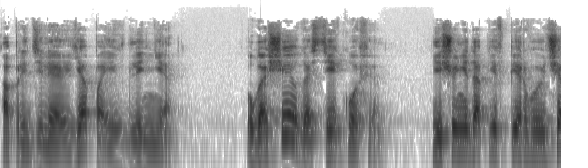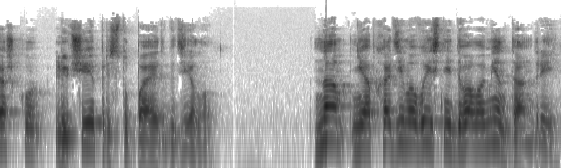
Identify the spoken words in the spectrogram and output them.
Определяю я по их длине. Угощаю гостей кофе. Еще не допив первую чашку, Лючия приступает к делу. Нам необходимо выяснить два момента, Андрей.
